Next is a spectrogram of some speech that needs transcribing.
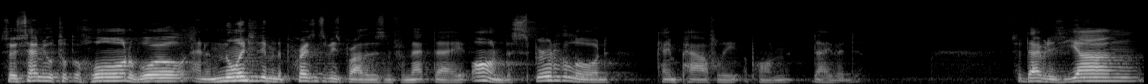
So Samuel took the horn of oil and anointed him in the presence of his brothers, and from that day on, the Spirit of the Lord came powerfully upon David. So David is young,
